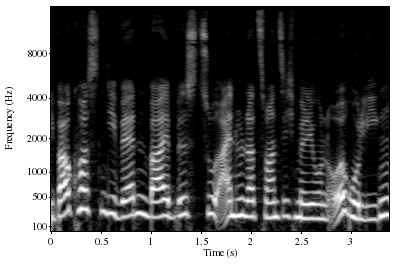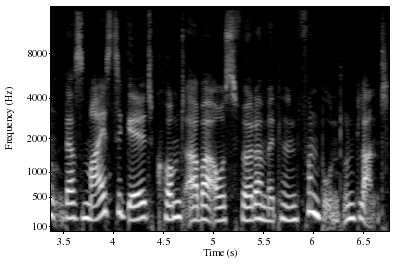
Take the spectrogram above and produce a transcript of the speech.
Die Baukosten, die werden bei bis zu 120 Millionen Euro liegen. Das meiste Geld kommt aber aus Fördermitteln von Bund und Land.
